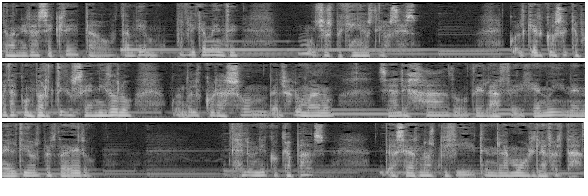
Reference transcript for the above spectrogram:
de manera secreta o también públicamente muchos pequeños dioses. Cualquier cosa que pueda convertirse en ídolo cuando el corazón del ser humano se ha alejado de la fe genuina en el Dios verdadero, el único capaz de hacernos vivir en el amor y la verdad.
